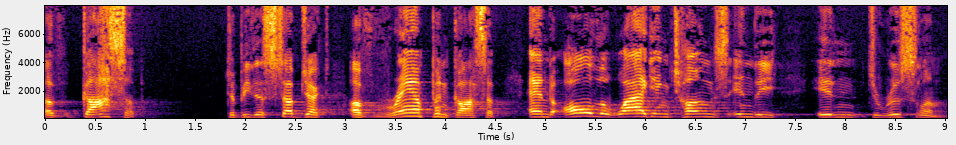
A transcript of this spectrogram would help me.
of gossip, to be the subject of rampant gossip and all the wagging tongues in, the, in Jerusalem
